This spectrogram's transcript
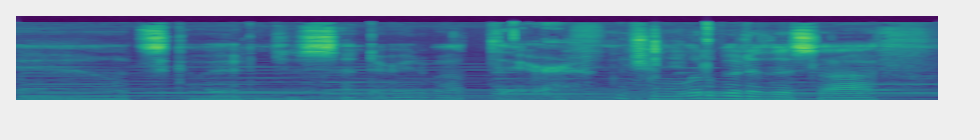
Yeah, let's go ahead and just send it right about there. I'm trim a little bit of this off.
